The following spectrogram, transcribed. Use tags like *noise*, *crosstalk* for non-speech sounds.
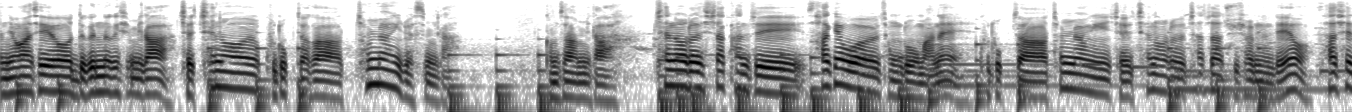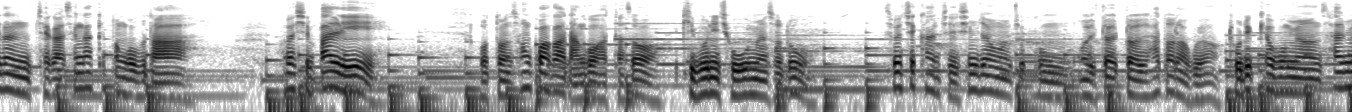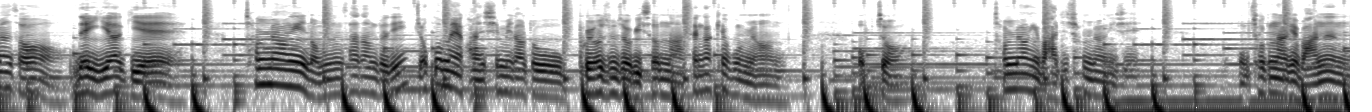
안녕하세요. 느긋느긋입니다. 제 채널 구독자가 1000명이 됐습니다. 감사합니다. 채널을 시작한 지 4개월 정도 만에 구독자 1000명이 제 채널을 찾아주셨는데요. 사실은 제가 생각했던 것보다 훨씬 빨리 어떤 성과가 난 것 같아서 기분이 좋으면서도 솔직한 제 심정은 조금 얼떨떨 하더라고요. 돌이켜보면 살면서 내 이야기에 천 명이 넘는 사람들이 조금의 관심이라도 보여준 적이 있었나 생각해보면 없죠. 천 명이 많이 천 명이지. 엄청나게 많은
